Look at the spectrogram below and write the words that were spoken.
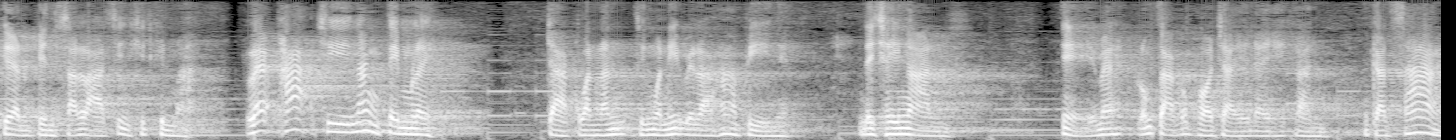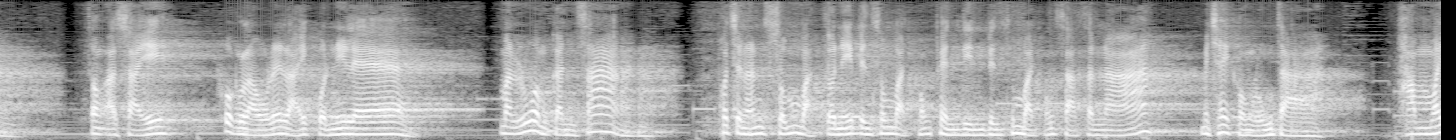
เกิดเป็นศาลาสิ้นคิดขึ้นมา และพระชีนั่งเต็มเลย จากวันนั้นถึงวันนี้เวลาห้าปีเนี่ย ได้ใช้งานนี่เห็นไหมหลวงตาก็พอใจในการในการสร้าง ต้องอาศัยพวกเราหลาย ๆ คนนี้แหละมาร่วมกันสร้าง เพราะฉะนั้นสมบัติตัวนี้เป็นสมบัติของแผ่นดิน เป็นสมบัติของศาสนา ไม่ใช่ของหลวงตาทำไว้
